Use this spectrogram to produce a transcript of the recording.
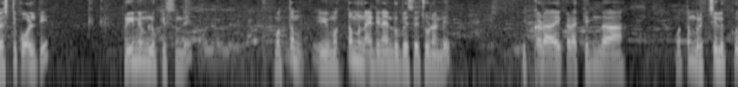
బెస్ట్ క్వాలిటీ ప్రీమియం లుక్ ఇస్తుంది. మొత్తం ఇవి మొత్తం నైంటీ నైన్ రూపీస్వే చూడండి. ఇక్కడ ఇక్కడ కింద మొత్తం రిచ్ లుక్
